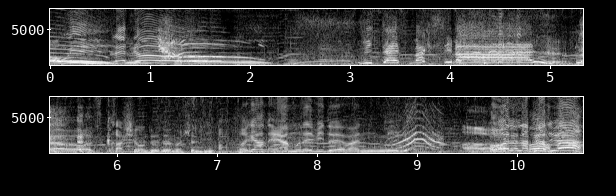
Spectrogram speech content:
Ah oui. Let's go! Vitesse maximale. Là, on va se cracher en 2-2, moi je te le dis. Regarde, et à mon avis, il doit y avoir une méga. Ah, Oh, elle en a perdu un.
